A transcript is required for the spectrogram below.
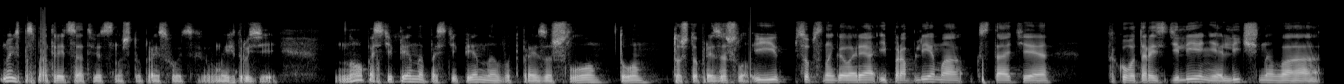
Ну и посмотреть, соответственно, что происходит у моих друзей. Но постепенно, постепенно вот произошло то, то, что произошло. И, собственно говоря, и проблема, кстати, какого-то разделения личного,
